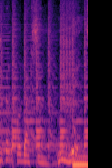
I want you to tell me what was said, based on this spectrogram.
Production. Remix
